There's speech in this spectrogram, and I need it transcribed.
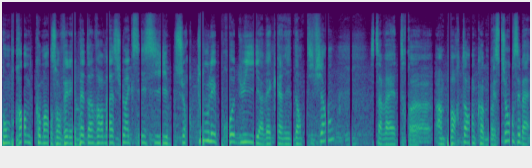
comprendre comment sont faits les d'informations accessibles sur tous les produits avec un identifiant, ça va être euh, important comme question. C'est ben,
